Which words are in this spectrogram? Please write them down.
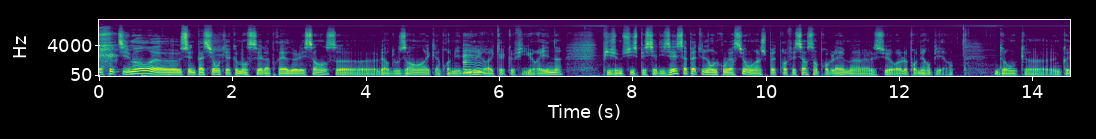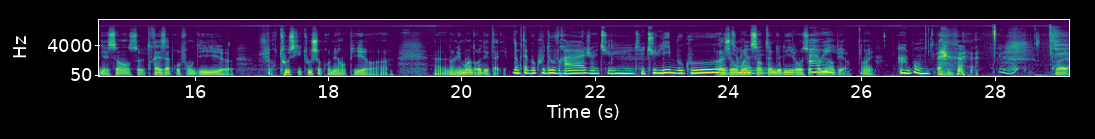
effectivement, euh, c'est une passion qui a commencé à la préadolescence, euh, vers 12 ans, avec un premier Ah livre, oui. avec quelques figurines. Puis je me suis spécialisé. Ça peut être une reconversion. hein. Je peux être professeur sans problème euh, sur le Premier Empire. Donc, euh, une connaissance très approfondie. Sur tout ce qui touche au Premier Empire, euh, euh, dans les moindres détails. Donc tu as beaucoup d'ouvrages, tu, tu, tu lis beaucoup. Ah, J'ai au moins une centaine de livres sur Ah le Premier oui. Empire. Oui. Ah bon Voilà.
